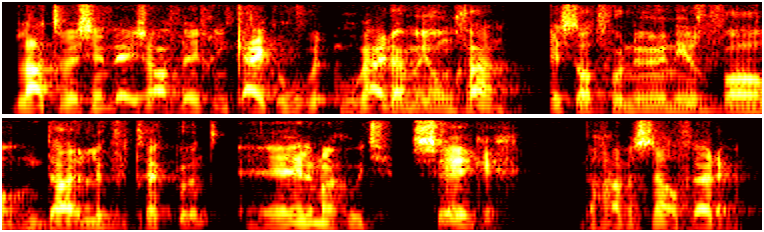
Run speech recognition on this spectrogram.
Laten we eens in deze aflevering kijken hoe, we, hoe wij daarmee omgaan. Is dat voor nu in ieder geval een duidelijk vertrekpunt? Helemaal goed. Zeker. Dan gaan we snel verder.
